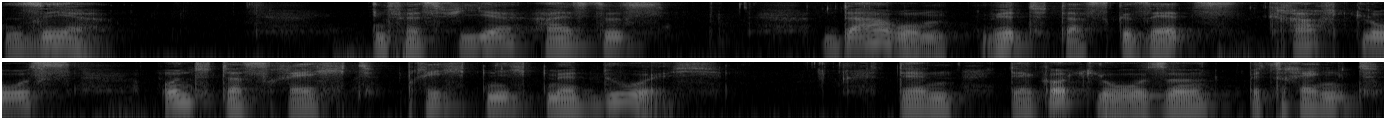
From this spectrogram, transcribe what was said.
sehr. In Vers 4 heißt es, Darum wird das Gesetz kraftlos und das Recht bricht nicht mehr durch. denn der Gottlose bedrängt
